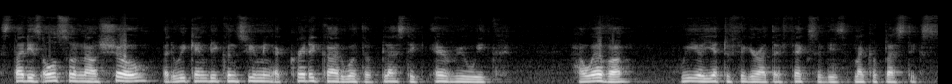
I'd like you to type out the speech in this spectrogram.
Studies also now show that we can be consuming a credit card worth of plastic every week. However, we are yet to figure out the effects of these microplastics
